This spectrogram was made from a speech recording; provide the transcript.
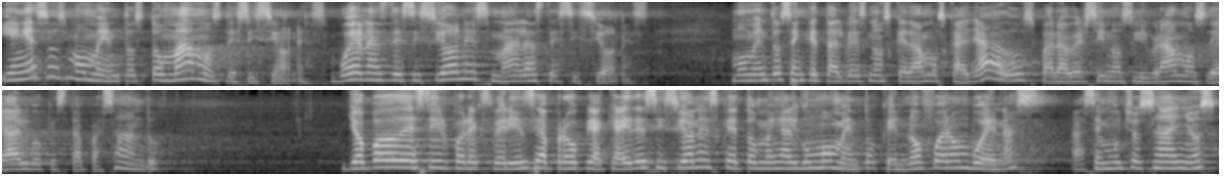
Y en esos momentos tomamos decisiones, buenas decisiones, malas decisiones. Momentos en que tal vez nos quedamos callados para ver si nos libramos de algo que está pasando. Yo puedo decir por experiencia propia que hay decisiones que tomé en algún momento que no fueron buenas hace muchos años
